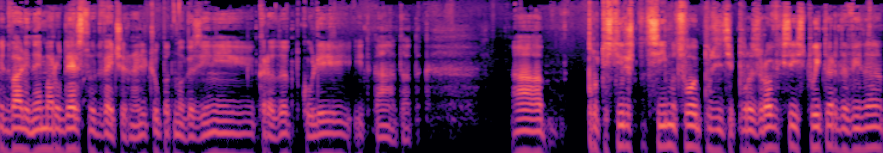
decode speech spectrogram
едва ли не мародерстват вечер, нали, чупат магазини, крадат коли и така нататък. А, протестиращите си имат своя позиция. Поразрових се и с Твитър да видя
